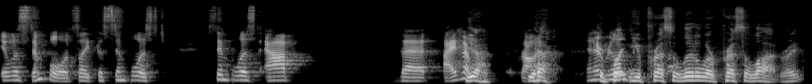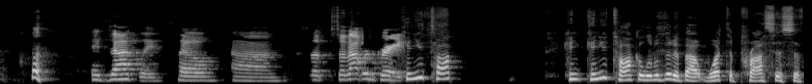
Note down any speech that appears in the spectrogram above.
it was simple. It's like the simplest simplest app that I've ever yeah. thought. Yeah. And the it really button you press a little or press a lot, right? exactly. So um so so that was great. Can you talk can, can you talk a little bit about what the process of,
